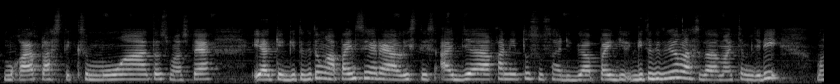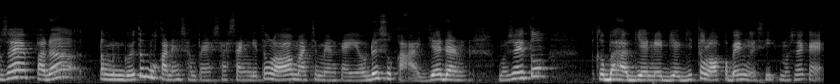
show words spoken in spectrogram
mukanya plastik semua terus maksudnya ya kayak gitu-gitu ngapain sih realistis aja? Kan itu susah digapai gitu-gitu lah segala macam jadi maksudnya padahal temen gue itu bukan yang sampai seseng gitu loh macam yang kayak ya udah suka aja. Dan maksudnya itu kebahagiaannya dia gitu loh kebayang gak sih? Maksudnya kayak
